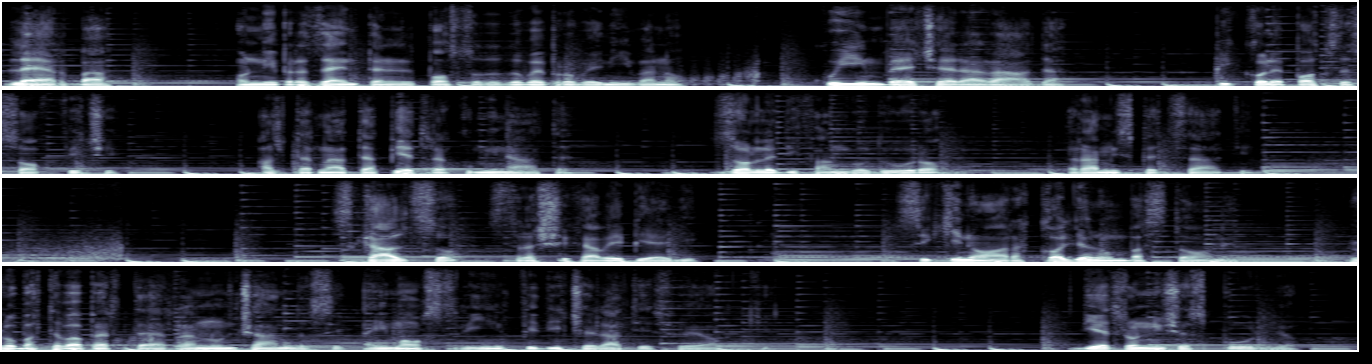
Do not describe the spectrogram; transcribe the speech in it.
L'erba, onnipresente nel posto da dove provenivano, qui invece era rada, piccole pozze soffici, alternate a pietre acuminate, zolle di fango duro, rami spezzati. Scalzo strascicava i piedi. Si chinò a raccogliere un bastone. Lo batteva per terra annunciandosi ai mostri infidi celati ai suoi occhi. Dietro ogni cespuglio,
